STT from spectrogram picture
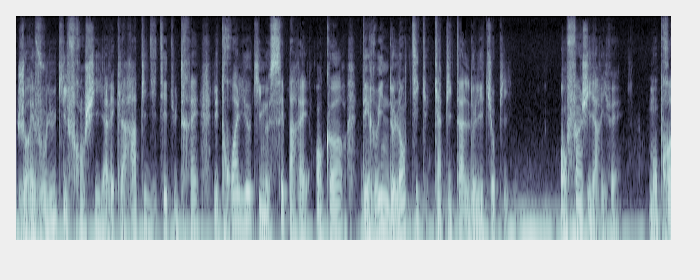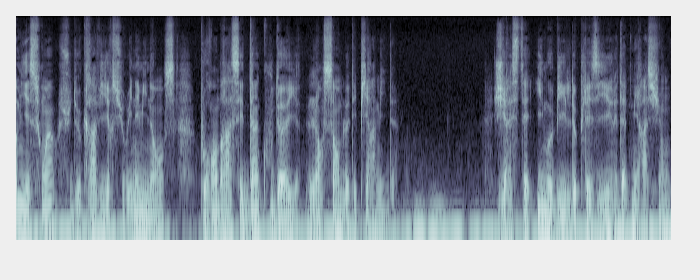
J'aurais voulu qu'il franchît avec la rapidité du trait les trois lieues qui me séparaient encore des ruines de l'antique capitale de l'Éthiopie. Enfin j'y arrivais. Mon premier soin fut de gravir sur une éminence pour embrasser d'un coup d'œil l'ensemble des pyramides. J'y restais immobile de plaisir et d'admiration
